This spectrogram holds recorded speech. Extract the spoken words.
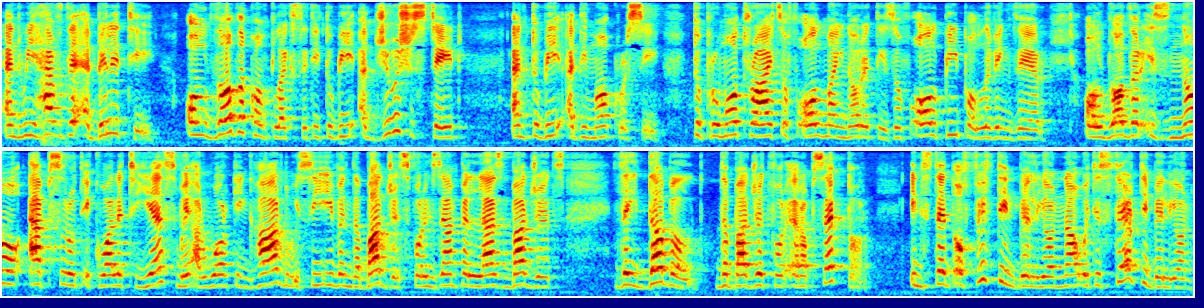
and we have the ability although the complexity to be a jewish state and to be a democracy to promote rights of all minorities of all people living there. Although there is no absolute equality yes we are working hard. We see even the budgets. For example last budgets they doubled the budget for arab sector. Instead of 15 billion now it is 30 billion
